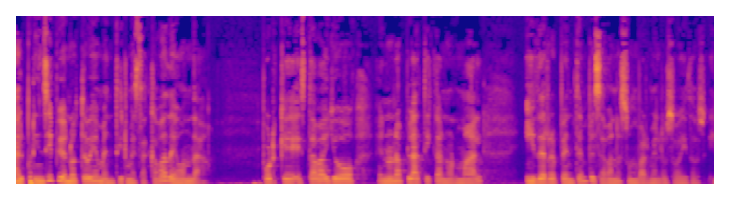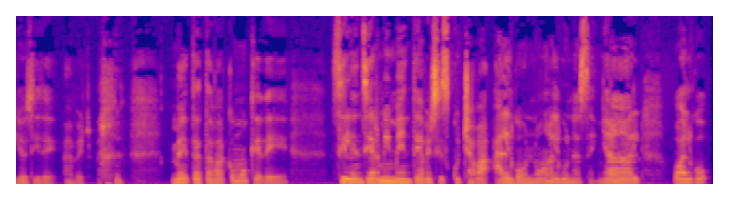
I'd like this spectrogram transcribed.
Al principio, no te voy a mentir, me sacaba de onda, porque estaba yo en una plática normal y de repente empezaban a zumbarme los oídos y yo así de, a ver, me trataba como que de silenciar mi mente a ver si escuchaba algo, ¿no? Alguna señal o algo,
